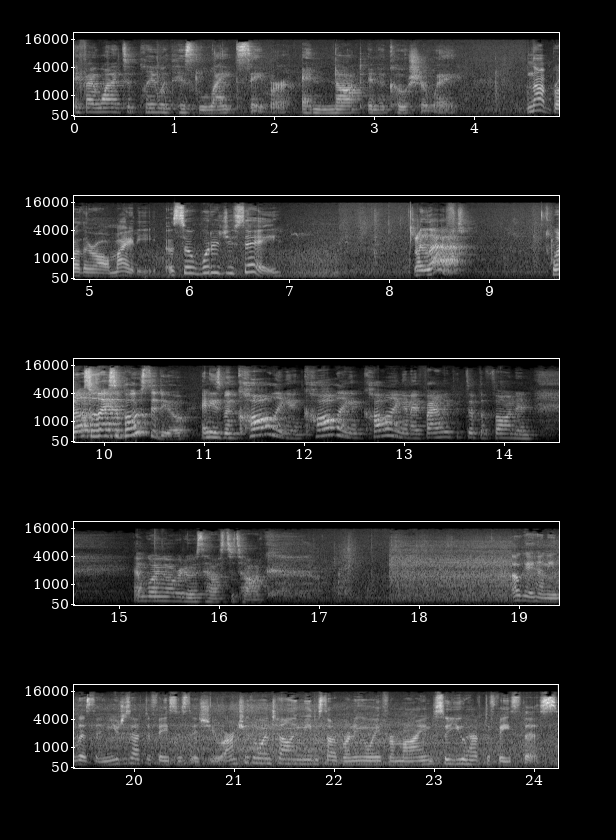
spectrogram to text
if I wanted to play with his lightsaber and not in a kosher way. Not Brother Almighty. So, what did you say? I left. What else was I supposed to do? And he's been calling and calling and calling, and I finally picked up the phone and I'm going over to his house to talk. Okay, honey, listen, you just have to face this issue. Aren't you the one telling me to stop running away from mine? So you have to face this.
